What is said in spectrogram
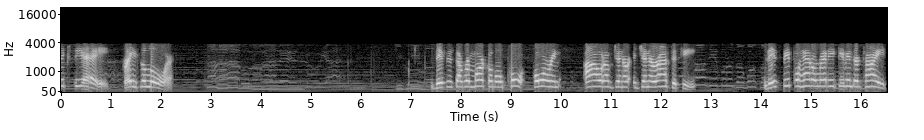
68. Praise the Lord. This is a remarkable pour, pouring out of gener- generosity. These people had already given their tithe.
